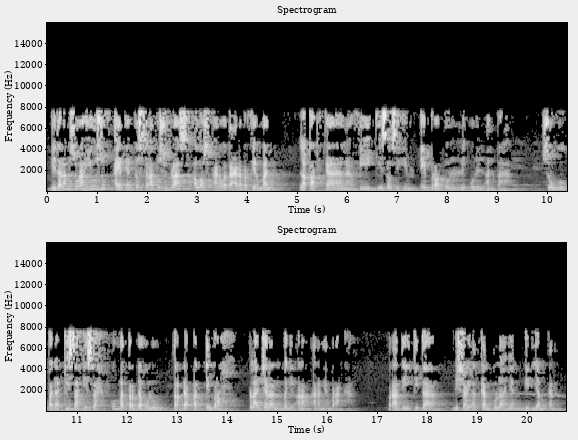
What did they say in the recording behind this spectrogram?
Di dalam surah Yusuf ayat yang ke-111 Allah Subhanahu wa taala berfirman laqad kana fi qisasihim ibratul liulil albab Sungguh pada kisah-kisah umat terdahulu terdapat ibrah, pelajaran bagi orang-orang yang berakal. Berarti kita disyariatkan pula yang didiamkan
